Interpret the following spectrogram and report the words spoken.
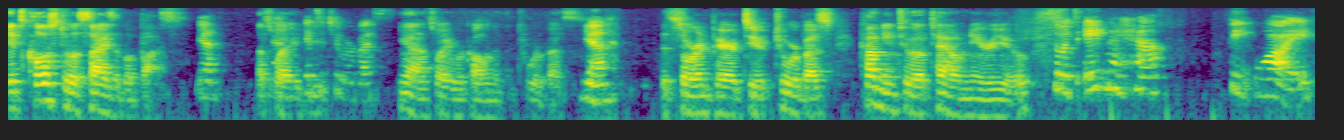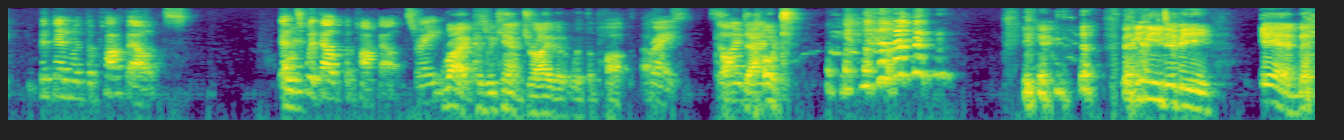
it's close to the size of a bus. Yeah. That's Yeah, why. It's you- a tour bus. yeah, that's why we're calling it the tour bus. Yeah. The Soren Pair to tour bus coming to a town near you. So it's eight and a half feet wide, but then with the pop outs, Well, that's without the pop outs, right? Right, because we can't drive it with the pop out. Right. So Popped I'm- out. they need to be in.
